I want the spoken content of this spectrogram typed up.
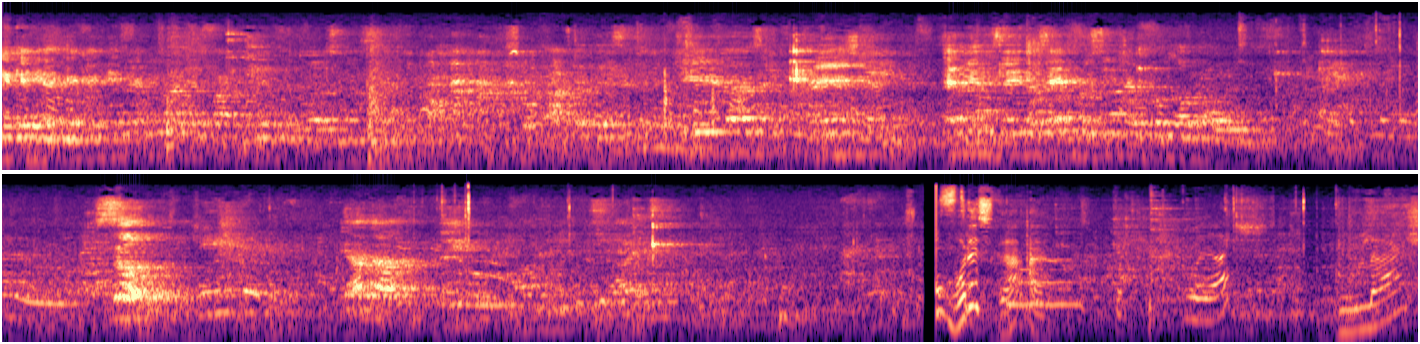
you can you can if everyone is fine the girls So after this, cheers, drink, ten minutes later, same procedure, put on the road. So, the other thing on the slide, Oh, what is that? Goulash? Goulash?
